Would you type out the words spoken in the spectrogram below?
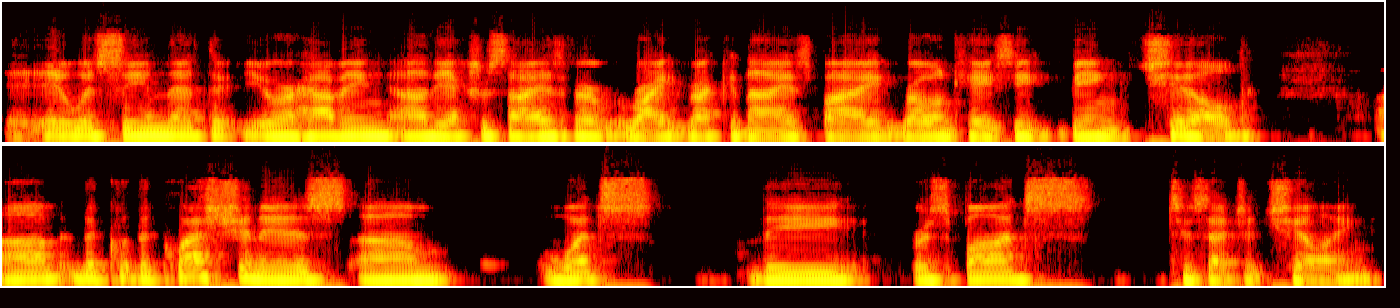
it would seem that you are having uh, the exercise of a right recognized by Roe and Casey being chilled. Um, the the question is, um, what's the response to such a chilling?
